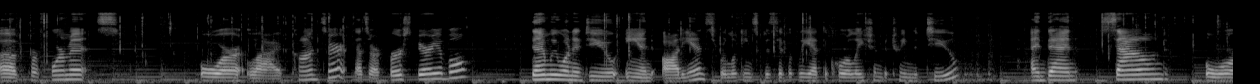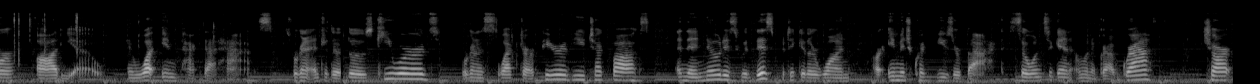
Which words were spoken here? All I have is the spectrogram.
of performance or live concert. That's our first variable. Then we want to do and audience. We're looking specifically at the correlation between the two. And then sound or audio and what impact that has. So we're going to enter the, those keywords, we're going to select our peer review checkbox, and then notice with this particular one, our image quick views are back. So once again, I'm going to grab graph, chart,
